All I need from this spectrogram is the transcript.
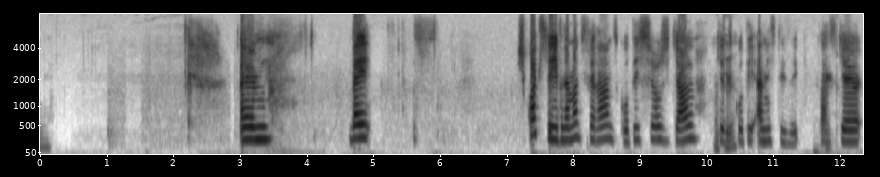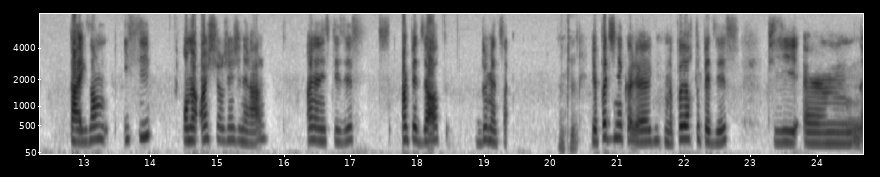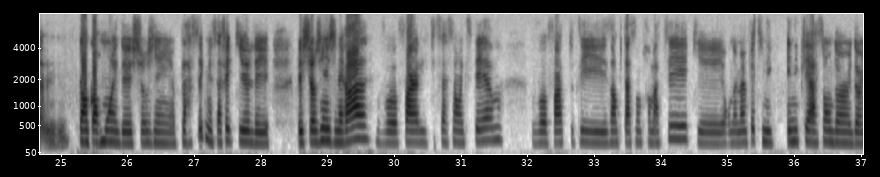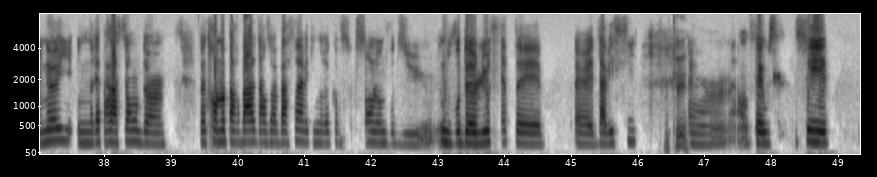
Ben, je crois que c'est vraiment différent du côté chirurgical que du côté anesthésique. Parce que, par exemple, ici, on a un chirurgien général, un anesthésiste, un pédiatre, deux médecins. Il n'y a pas de gynécologue, on n'a pas d'orthopédiste, puis euh, encore moins de chirurgien plastique, mais ça fait que les- le chirurgien général va faire les fixations externes, va faire toutes les amputations traumatiques. Et on a même fait une énucléation d'un d'un œil, une réparation d'un d'un trauma par balle dans un bassin avec une reconstruction là, au niveau du au niveau de l'urètre, euh, euh, de la vessie. Euh, on fait aussi. C'est,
